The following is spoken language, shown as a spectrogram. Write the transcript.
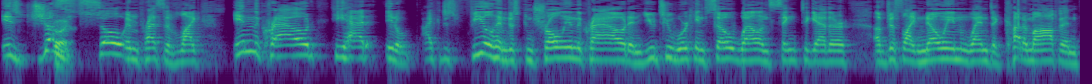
is just sure. so impressive. Like in the crowd, he had, you know, I could just feel him just controlling the crowd and you two working so well in sync together of just like knowing when to cut him off and,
